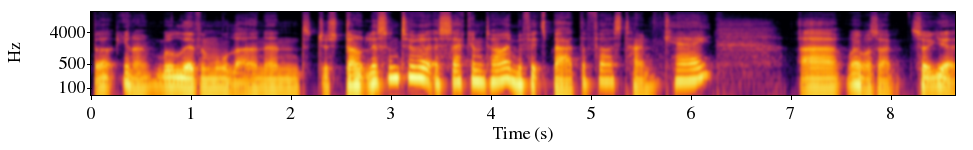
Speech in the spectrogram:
but, you know, we'll live and we'll learn and just don't listen to it a second time if it's bad the first time, okay? Uh, where was I? So, yeah,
